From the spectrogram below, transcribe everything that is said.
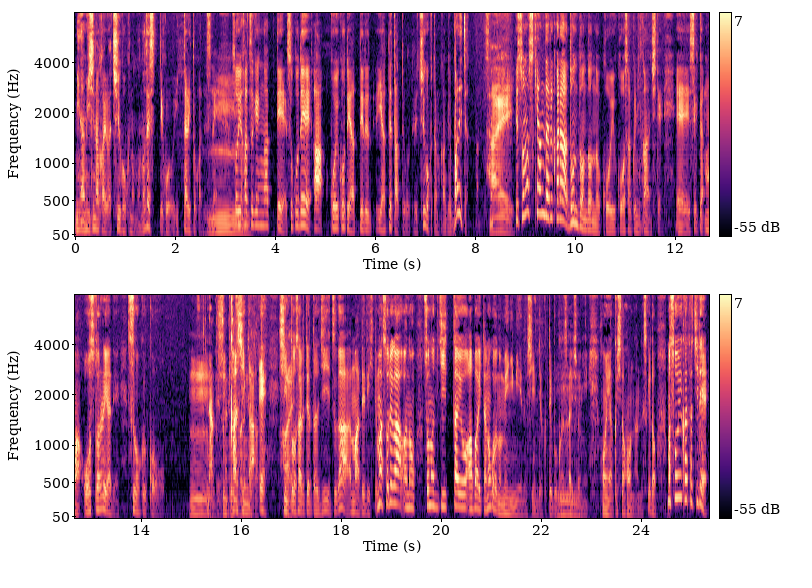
南シナ海は中国のものですってこう言ったりとかですね。そういう発言があってそこであこういうことやってるやってたってことで中国との関係ばれちゃったんですね、はい、でそのスキャンダルからどんどんどんどんこういう工作に関して、えー世界まあ、オーストラリアですごくこうなんですかね、関心がえ浸透されてた事実が、まあ、出てきて、まあ、それがあのその実態を暴いたのがこの目に見えぬ侵略って僕は最初に翻訳した本なんですけど、まあ、そういう形で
